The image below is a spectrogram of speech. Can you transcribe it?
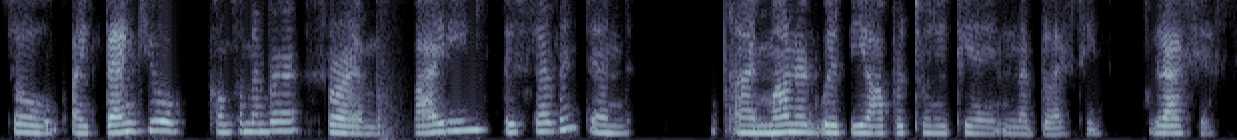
So I thank you, council member, for inviting this servant and I'm honored with the opportunity and the blessing. Gracias.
